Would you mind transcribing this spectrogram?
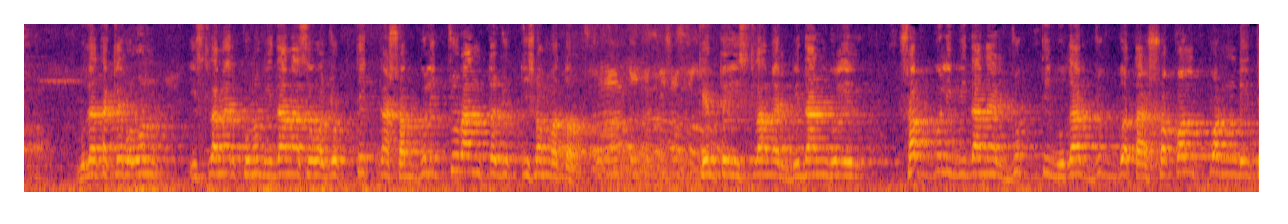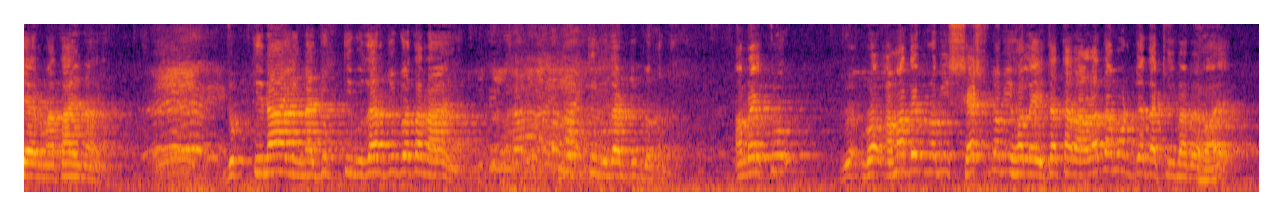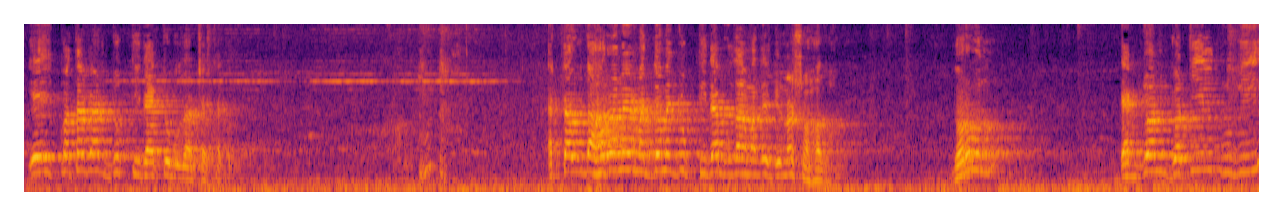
বুঝে থাকলে বলুন? ইসলামের কোনো বিধান আছে অযৌক্তিক না সবগুলি চূড়ান্ত যুক্তিসম্মত? কিন্তু ইসলামের বিধানগুলির সবগুলি বিধানের যুক্তি বুঝার যোগ্যতা সকল পণ্ডিতের মাথায় নাই। যুক্তি নাই না যুক্তি বুঝার যোগ্যতা নাই? যুক্তি বুঝার যোগ্যতা নাই। আমরা একটু আমাদের নবী শেষ নবী হলে এটা তার আলাদা মর্যাদা কীভাবে হয়? এই কথাটার যুক্তিটা একটু বোঝার চেষ্টা করি। একটা উদাহরণের মাধ্যমে যুক্তিটা বোঝা আমাদের জন্য সহজ হবে। ধরুন, একজন জটিল রুগী,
